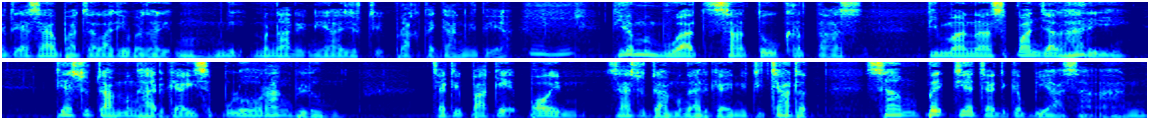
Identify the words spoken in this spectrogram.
Ketika saya baca lagi baca lagi, hmm, ini menarik nih harus dipraktekkan gitu ya. Mm-hmm. Dia membuat satu kertas di mana sepanjang hari dia sudah menghargai 10 orang belum. Jadi pakai poin, saya sudah menghargai ini, dicatat sampai dia jadi kebiasaan.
